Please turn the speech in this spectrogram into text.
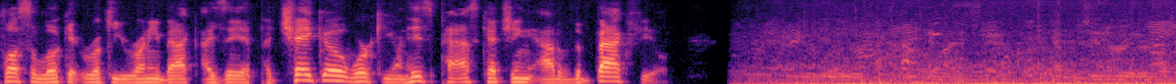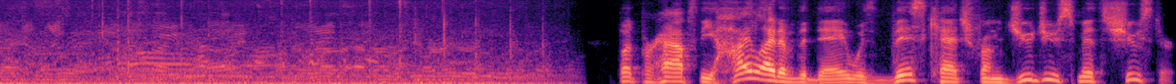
Plus a look at rookie running back Isaiah Pacheco working on his pass catching out of the backfield. But perhaps the highlight of the day was this catch from Juju Smith Schuster.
